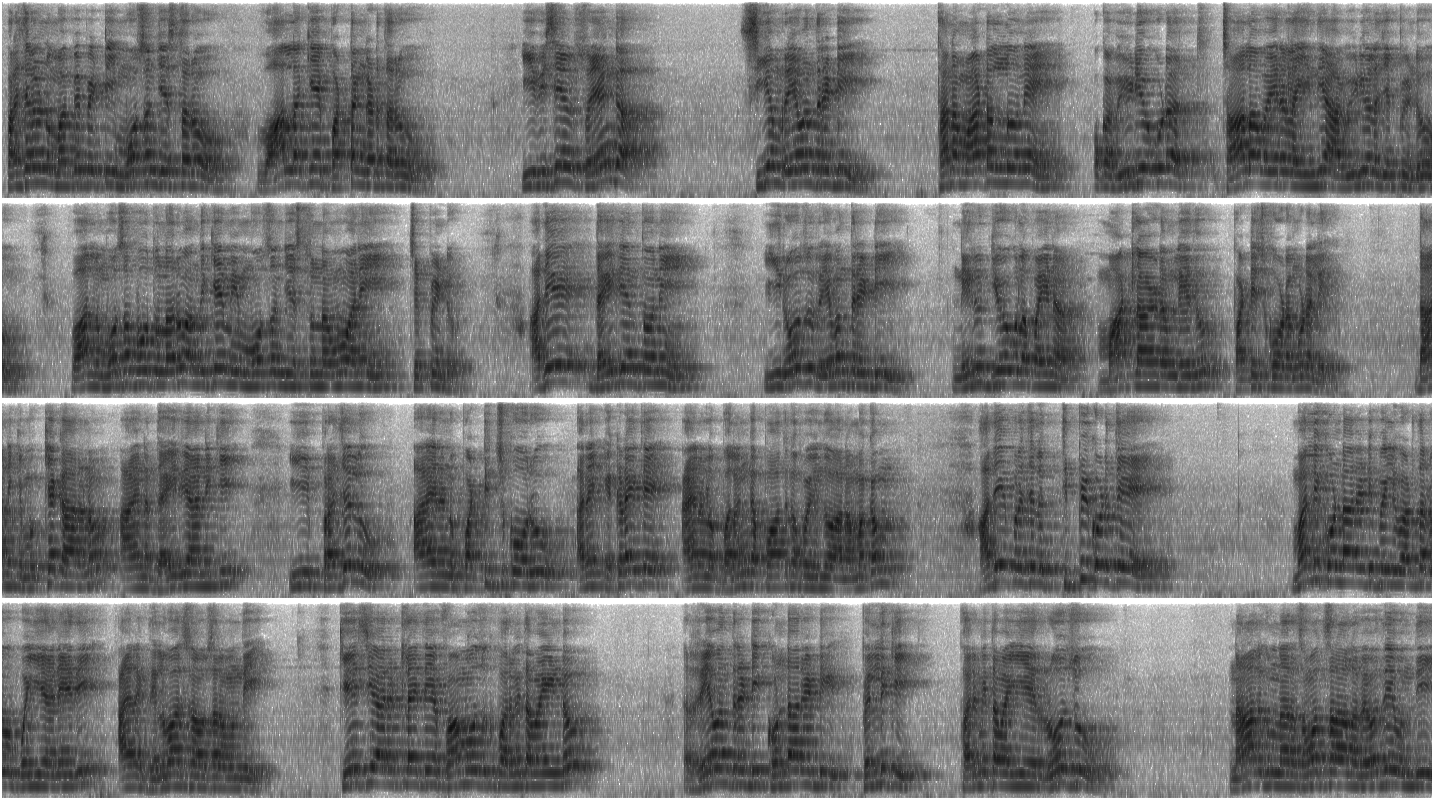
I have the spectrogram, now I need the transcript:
ప్రజలను మభ్యపెట్టి మోసం చేస్తారో వాళ్ళకే పట్టం కడతారు. ఈ విషయం స్వయంగా సీఎం రేవంత్ రెడ్డి తన మాటల్లోనే ఒక వీడియో కూడా చాలా వైరల్ అయింది ఆ వీడియోలో చెప్పిండు వాళ్ళు మోసపోతున్నారు అందుకే మేము మోసం చేస్తున్నాము అని చెప్పిండు. అదే ధైర్యంతో ఈరోజు రేవంత్ రెడ్డి నిరుద్యోగుల పైన మాట్లాడడం లేదు పట్టించుకోవడం కూడా లేదు. దానికి ముఖ్య కారణం ఆయన ధైర్యానికి ఈ ప్రజలు ఆయనను పట్టించుకోరు అనే ఎక్కడైతే ఆయనలో బలంగా పాతకపోయిందో ఆ నమ్మకం అదే ప్రజలు తిప్పి కొడితే మళ్ళీ కొండారెడ్డి పెళ్ళి పడతాడు పొయ్యి అనేది ఆయనకు తెలవాల్సిన అవసరం ఉంది. కేసీఆర్ ఎట్లయితే ఫామ్ హౌస్కు పరిమితమైండో రేవంత్ రెడ్డి కొండారెడ్డి పెళ్ళికి పరిమితం అయ్యే రోజు నాలుగున్నర సంవత్సరాల వ్యవధి ఉంది.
